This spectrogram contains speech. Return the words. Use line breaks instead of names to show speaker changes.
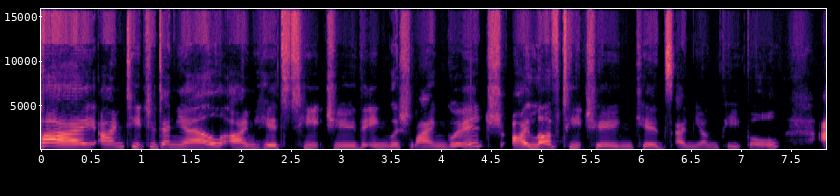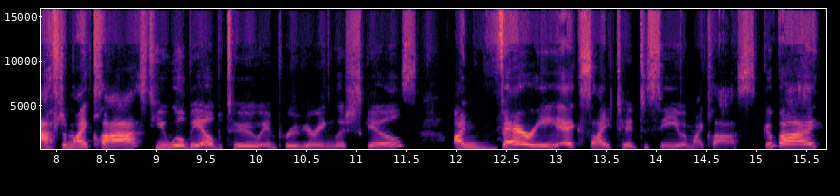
Hi, I'm teacher Danielle. I'm here to teach you the English language. I love teaching kids and young people. After my class, you will be able to improve your English skills. I'm very excited to see you in my class. Goodbye.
